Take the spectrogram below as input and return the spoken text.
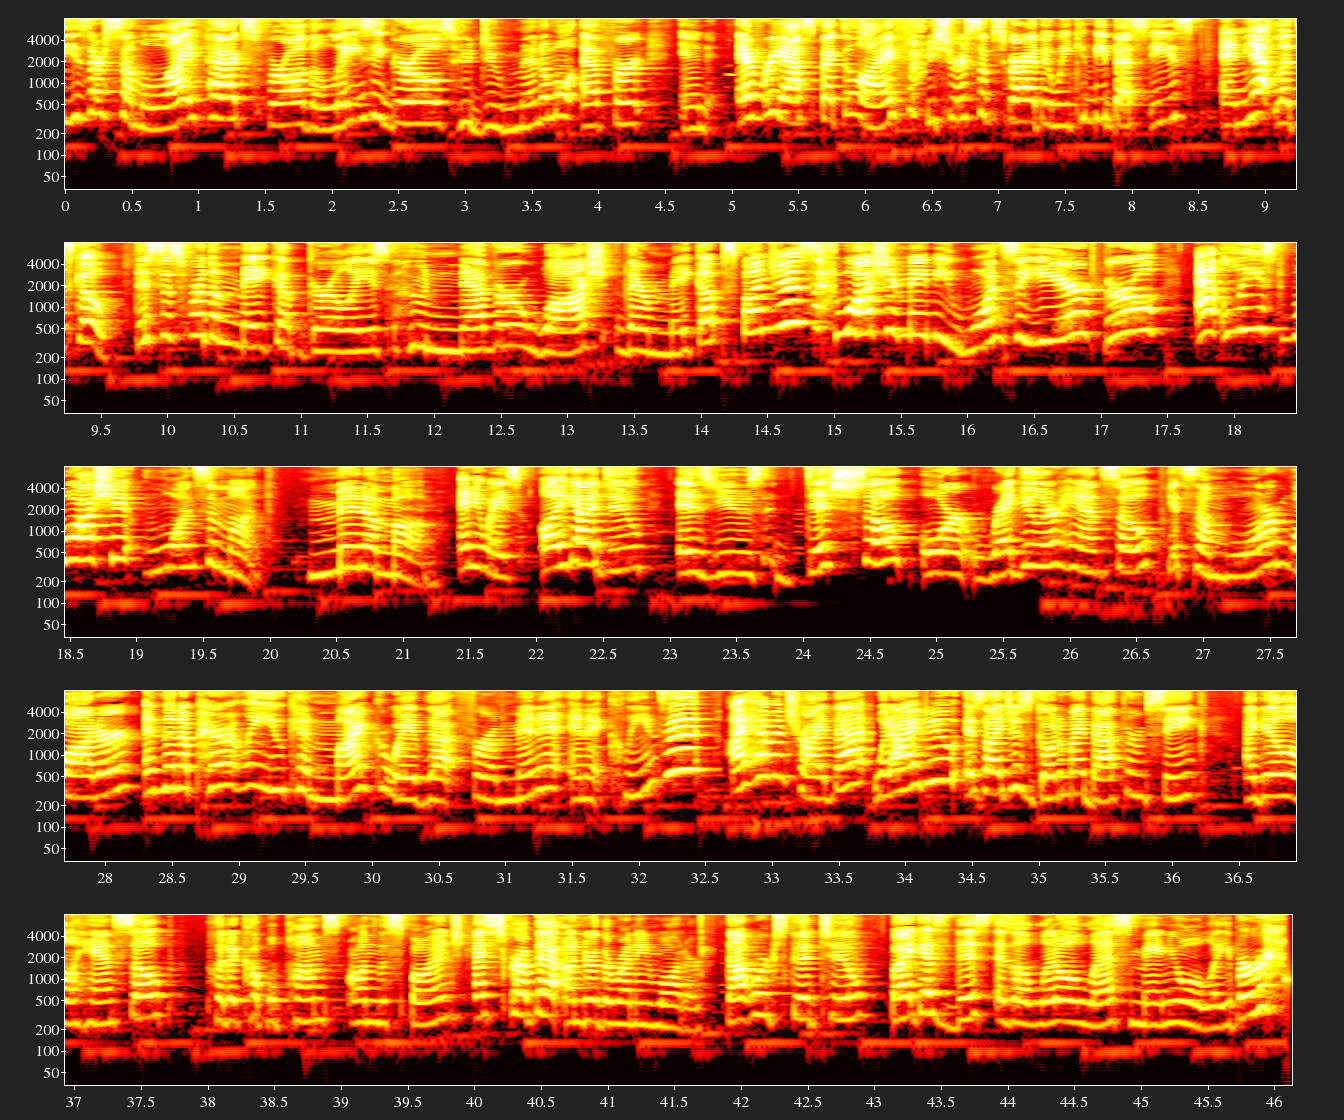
These are some life hacks for all the lazy girls who do minimal effort in every aspect of life. Be sure to subscribe and we can be besties. And yeah, let's go. This is for the makeup girlies who never wash their makeup sponges. Wash it maybe once a year. Girl, at least wash it once a month. Minimum. Anyways, all you gotta do is use dish soap or regular hand soap. Get some warm water and then apparently you can microwave that for a minute and it cleans it. I haven't tried that. What I do is I just go to my bathroom sink, I get a little hand soap, put a couple pumps on the sponge. I scrub that under the running water. That works good too, but I guess this is a little less manual labor.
